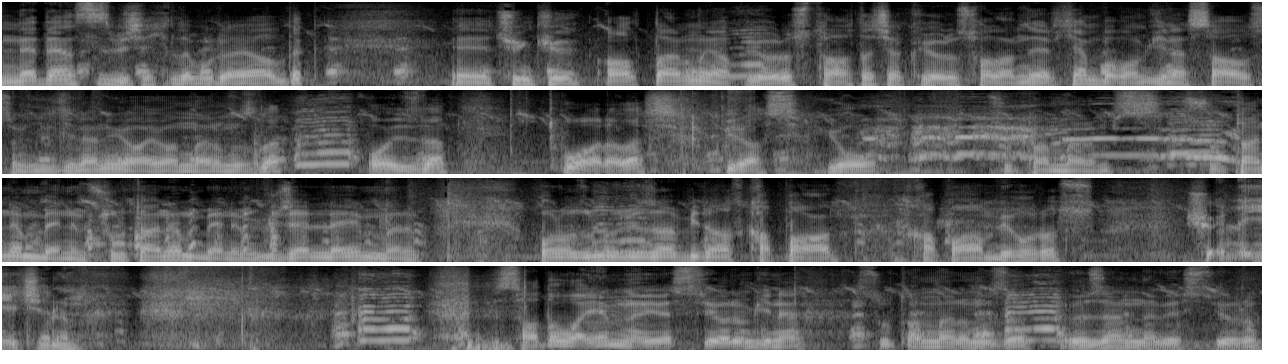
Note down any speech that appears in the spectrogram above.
Nedensiz bir şekilde buraya aldık. E, çünkü altlarını yapıyoruz. Tahta çakıyoruz falan derken babam yine sağ olsun ilgileniyor hayvanlarımızla. O yüzden bu aralar biraz yoğun sultanlarımız. Sultanım benim, sultanım benim, güzelliğim benim. Horozumuz bize biraz kapağan, kapağan bir horoz. Şöyle geçelim. Sadova yemle besliyorum yine sultanlarımızı. Özenle besliyorum.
